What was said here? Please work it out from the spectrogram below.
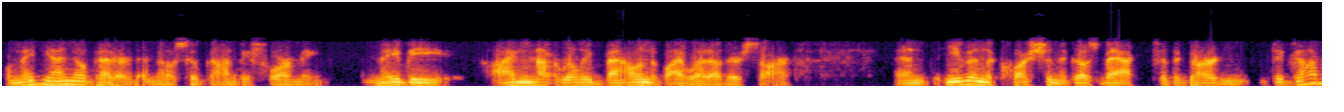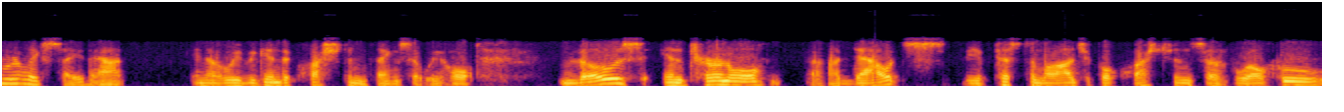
well, maybe I know better than those who've gone before me. Maybe I'm not really bound by what others are. And even the question that goes back to the garden, did God really say that? You know, we begin to question things that we hold. Those internal uh, doubts, the epistemological questions of, well, who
